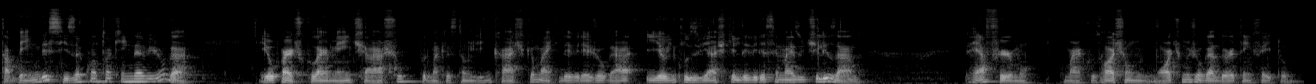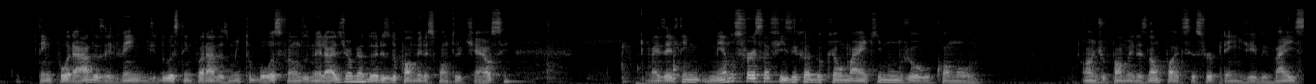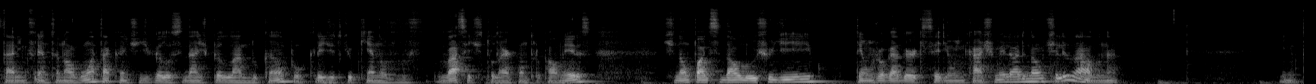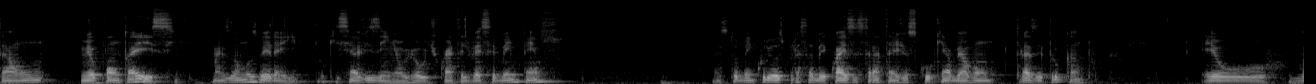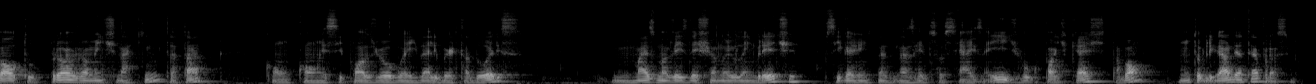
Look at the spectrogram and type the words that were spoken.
tá bem indecisa quanto a quem deve jogar. Eu, particularmente, acho, por uma questão de encaixe, que o Mike deveria jogar e eu, inclusive, acho que ele deveria ser mais utilizado. Reafirmo, o Marcos Rocha é um ótimo jogador, tem feito temporadas, ele vem de duas temporadas muito boas, foi um dos melhores jogadores do Palmeiras contra o Chelsea. Mas ele tem menos força física do que o Mike num jogo como onde o Palmeiras não pode ser surpreendido e vai estar enfrentando algum atacante de velocidade pelo lado do campo. Acredito que o Keno vá ser titular contra o Palmeiras gente não pode se dar o luxo de ter um jogador que seria um encaixe melhor e não utilizá-lo, né? Então, meu ponto é esse. Mas vamos ver aí o que se avizinha. O jogo de quarta ele vai ser bem tenso. Mas estou bem curioso para saber quais estratégias Cook e Abel vão trazer para o campo. Eu volto provavelmente na quinta, tá? Com, com esse pós-jogo aí da Libertadores. Mais uma vez deixando aí o lembrete. Siga a gente nas redes sociais aí, divulga o podcast, tá bom? Muito obrigado e até a próxima.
